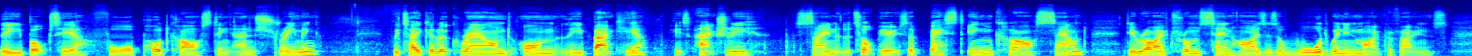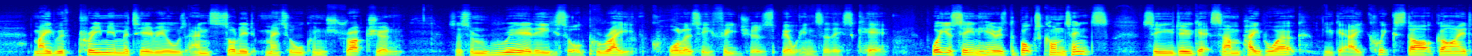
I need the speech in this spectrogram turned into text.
the box here for podcasting and streaming. If we take a look round on the back here, it's actually saying at the top here it's a best in class sound derived from Sennheiser's award winning microphones made with premium materials and solid metal construction. So some really sort of great quality features built into this kit. What you're seeing here is the box contents. So you do get some paperwork, you get a quick start guide,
